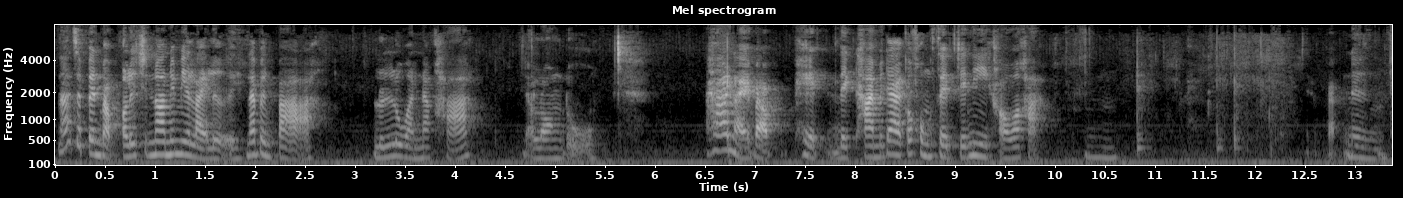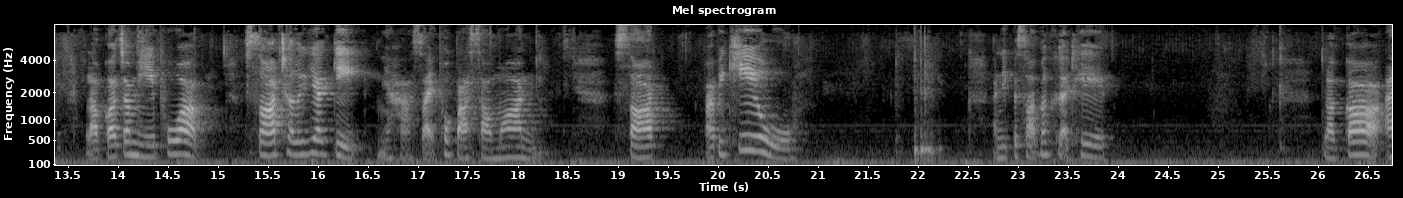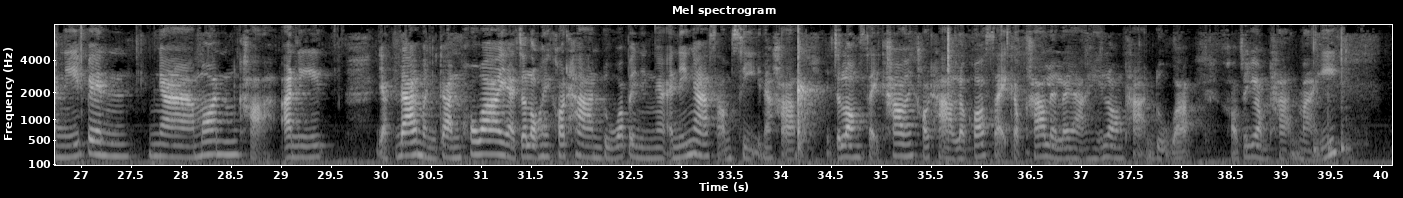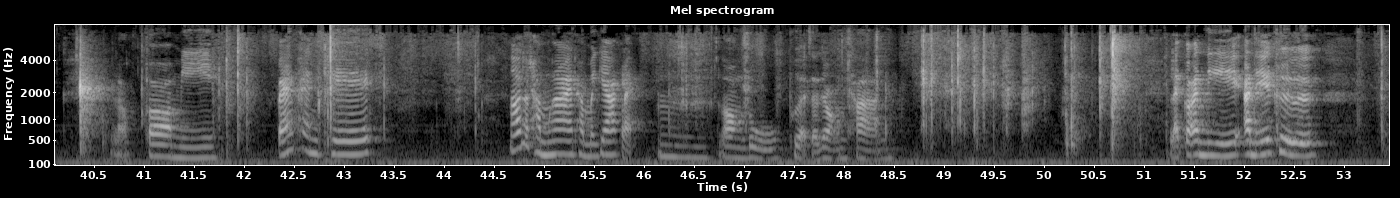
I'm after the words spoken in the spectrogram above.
น่าจะเป็นแบบออริจินอลไม่มีอะไรเลย น่าเป็นปลาล้วนๆนะคะ เดี๋ยวลองดู ถ้าไหนแบบเผ็ดเด็กทานไม่ได้ก็คงเสร็จเจนี่เขาอะค่ะแบบหนึ่งเราก็จะมีพวกซอสเทอริยากิเนี่ยค่ะ ใส่พวกปลาแซลมอน ซอสบาร์บีคิว อันนี้เป็นซอสมะเขือเทศ แล้วก็อันนี้เป็นงาม่อนค่ะ อันนี้อยากได้เหมือนกัน เพราะว่าอยากจะลองให้เขาทานดูว่าเป็นยังไง อันนี้งาสามสีนะคะอยากจะลองใส่ข้าวให้เขาทาน แล้วก็ใส่กับข้าวหลายๆอย่างให้ลองทานดูว่า เขาจะยอมทานไหม แล้วก็มีแป้งแพนเค้กน่าจะทำง่ายทำไม่ยากแหละอลองดูเผื่อจะยอมทาน แล้วก็อันนี้อันนี้คือ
